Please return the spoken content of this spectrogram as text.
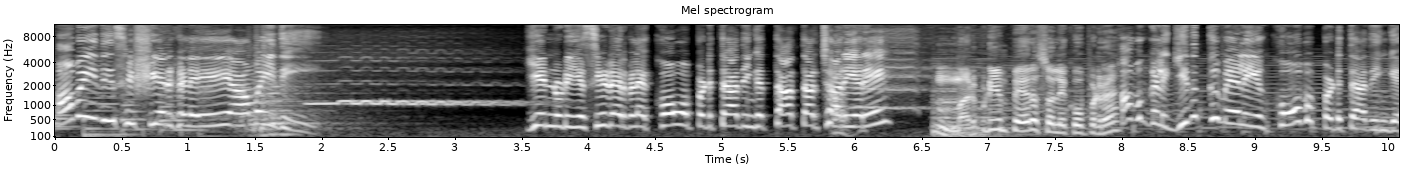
அமைதி சிஷ்யர்களே அமைதி. என்னுடைய சீடர்களை கோபப்படுத்தாதீங்க தாத்தாச்சாரியரே. மறுபடியும் பேரை சொல்லி கூப்பிடுற? அவங்களை இதுக்கு மேலேயும் கோபப்படுத்தாதீங்க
